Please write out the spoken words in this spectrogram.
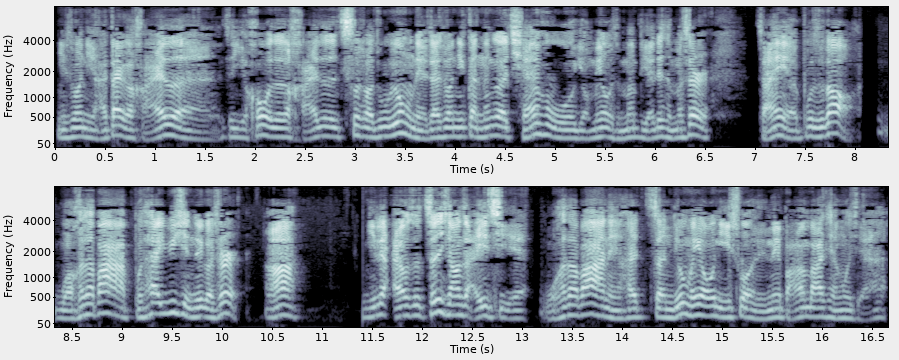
你说你还带个孩子，这以后这孩子吃喝住用的，再说你跟那个前夫有没有什么别的什么事儿，咱也不知道。我和他爸不太预心这个事儿啊。你俩要是真想在一起，我和他爸呢还真就没有你说的那八万八千块钱。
